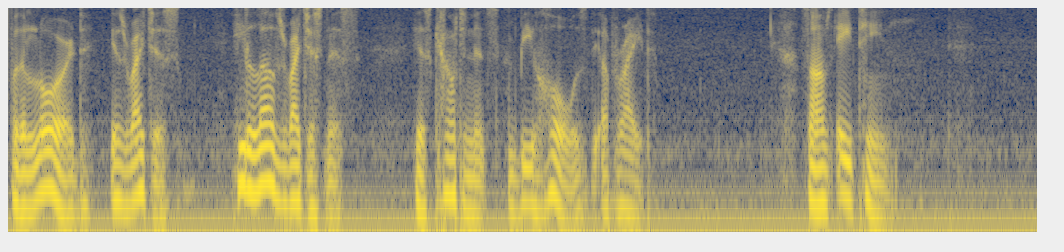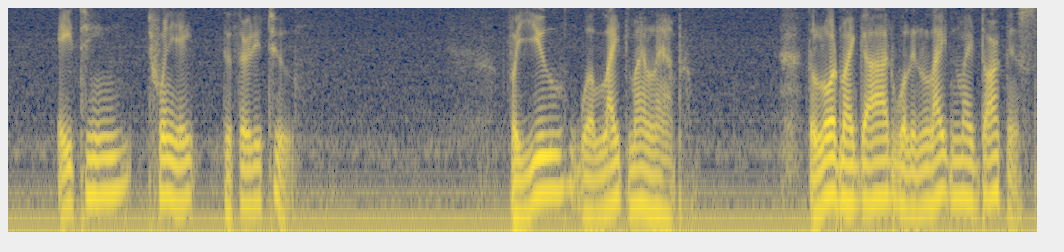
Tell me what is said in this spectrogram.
For the Lord is righteous. He loves righteousness. His countenance beholds the upright. Psalms 18, 18, 28 to 32. For you will light my lamp. The Lord my God will enlighten my darkness.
